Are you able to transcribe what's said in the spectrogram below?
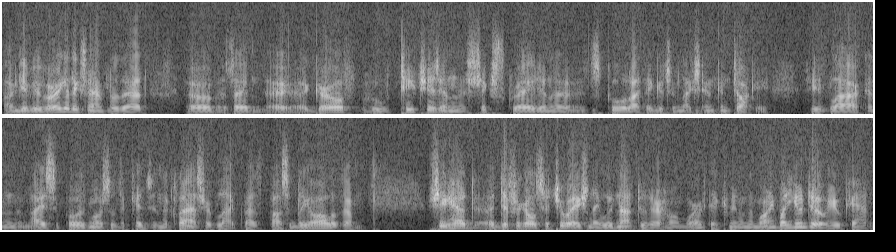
I'll give you a very good example of that. Uh, as a, a, a, girl who teaches in the sixth grade in a school, I think it's in Lexington, Kentucky. She's black, and I suppose most of the kids in the class are black, possibly all of them. She had a difficult situation. They would not do their homework. They'd come in in the morning. What do you do? You can't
